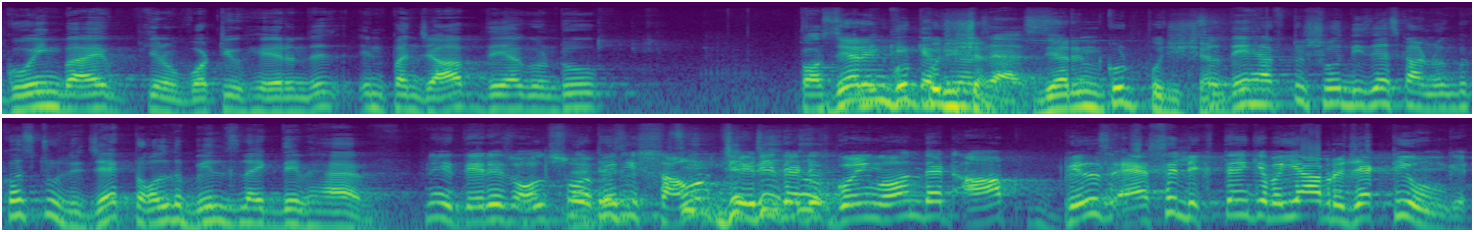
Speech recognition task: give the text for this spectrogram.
going by you know what you hear in this in Punjab they are going to they are in good position they are in good position So they have to show these guys can't work because to reject all the bills like they have. नहीं there is also that a That is- very sound see, theory that no. is going on that आप bills ऐसे लिखते हैं कि भैया आप reject ही होंगे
